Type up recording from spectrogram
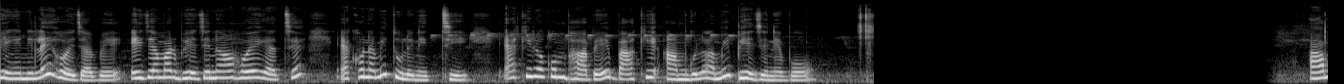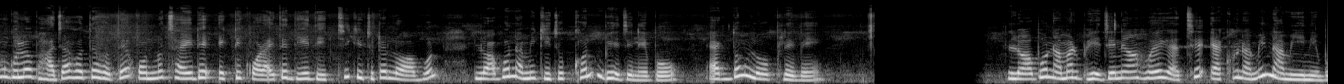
ভেঙে নিলেই হয়ে যাবে। এই যে আমার ভেজে নেওয়া হয়ে গেছে, এখন আমি তুলে নিচ্ছি। একই রকমভাবে বাকি আমগুলো আমি ভেজে নেব। আমগুলো ভাজা হতে হতে অন্য সাইডে একটি কড়াইতে দিয়ে দিচ্ছি কিছুটা লবণ। লবণ আমি কিছুক্ষণ ভেজে নেব, একদম লো ফ্লেমে। লবণ আমার ভেজে নেওয়া হয়ে গেছে, এখন আমি নামিয়ে নেব।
